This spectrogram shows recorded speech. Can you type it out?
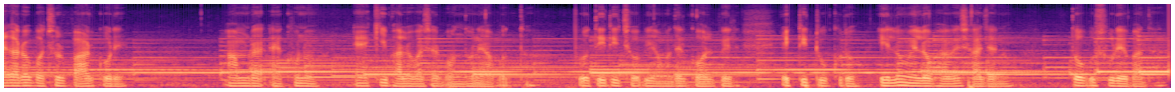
এগারো বছর পার করে আমরা এখনও একই ভালোবাসার বন্ধনে আবদ্ধ। প্রতিটি ছবি আমাদের গল্পের একটি টুকরো এলোমেলোভাবে সাজানো। তবু সুরে বাঁধা।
